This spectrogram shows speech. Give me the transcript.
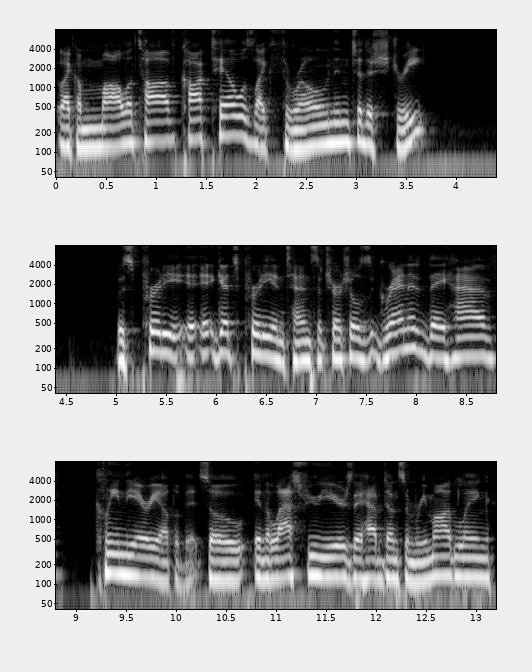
like a molotov cocktail was like thrown into the street. It was pretty it, it gets pretty intense at churchill's. Granted they have cleaned the area up a bit. So in the last few years they have done some remodeling.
